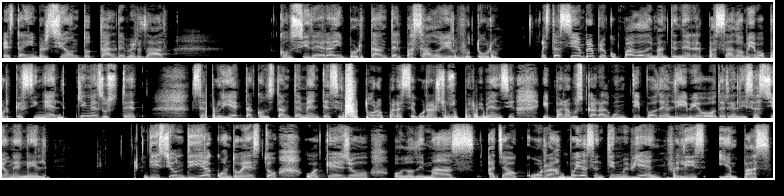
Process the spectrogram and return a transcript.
Esta inversión total de verdad considera importante el pasado y el futuro. Está siempre preocupado de mantener el pasado vivo porque sin él, ¿quién es usted? Se proyecta constantemente hacia el futuro para asegurar su supervivencia y para buscar algún tipo de alivio o de realización en él. Dice un día cuando esto o aquello o lo demás allá ocurra, voy a sentirme bien, feliz y en paz.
